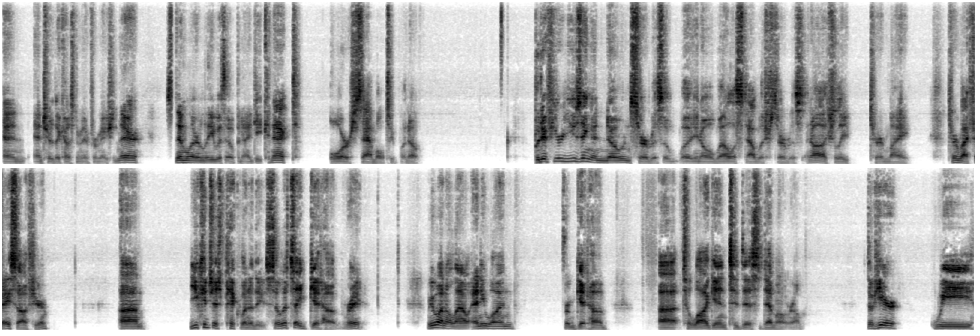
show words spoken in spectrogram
and enter the custom information there. Similarly with OpenID Connect or SAML 2.0. But if you're using a known service, a you know a well-established service, and I'll actually turn my turn my face off here, um, you can just pick one of these. So let's say GitHub, right? We want to allow anyone from GitHub uh, to log into this demo realm. So here we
